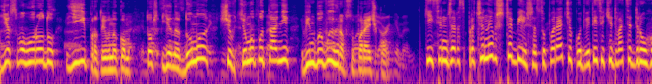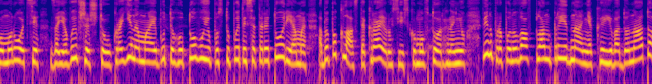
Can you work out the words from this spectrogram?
є свого роду її противником. Тож я не думаю, що в цьому питанні він би виграв суперечку. Кісінджер спричинив ще більше суперечок у 2022 році, заявивши, що Україна має бути готовою поступитися територіями, аби покласти край російському вторгненню. Він пропонував план приєднання Києва до НАТО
